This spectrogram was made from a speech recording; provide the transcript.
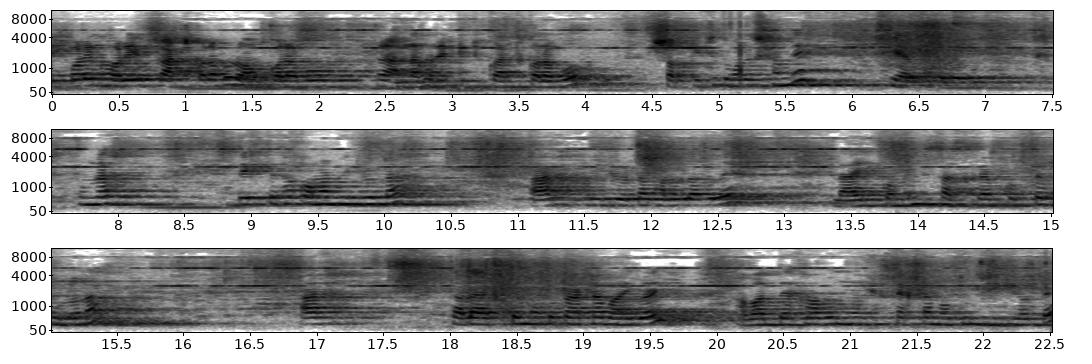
এরপরে ঘরের কাজ করাবো, রং করাবো, রান্নাঘরের কিছু কাজ করাবো সব কিছু তোমাদের সঙ্গে শেয়ার করে দেবো তোমরা দেখতে থাকো আমার ভিডিওটা। আর ভিডিওটা ভালো লাগলে লাইক কমেন্ট সাবস্ক্রাইব করতে ভুলো না। আর তাহলে আজকের মতো টাটা বাই বাই আবার দেখা হবে একটা নতুন ভিডিওতে।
